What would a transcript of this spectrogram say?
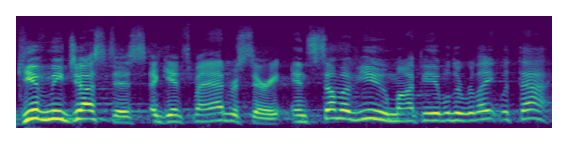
Give me justice against my adversary. And some of you might be able to relate with that.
